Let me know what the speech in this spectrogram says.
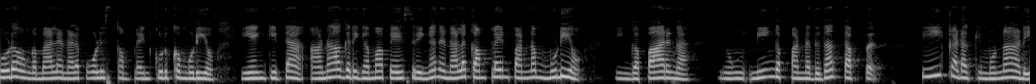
கூட உங்கள் மேலே என்னால் போலீஸ் கம்ப்ளைண்ட் கொடுக்க முடியும். என்கிட்ட அநாகரிகமாக பேசுகிறீங்கன்னு என்னால் கம்ப்ளைண்ட் பண்ண முடியும். இங்கே பாருங்கள் நீங்கள் பண்ணது தான் தப்பு. டீ கடைக்கு முன்னாடி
